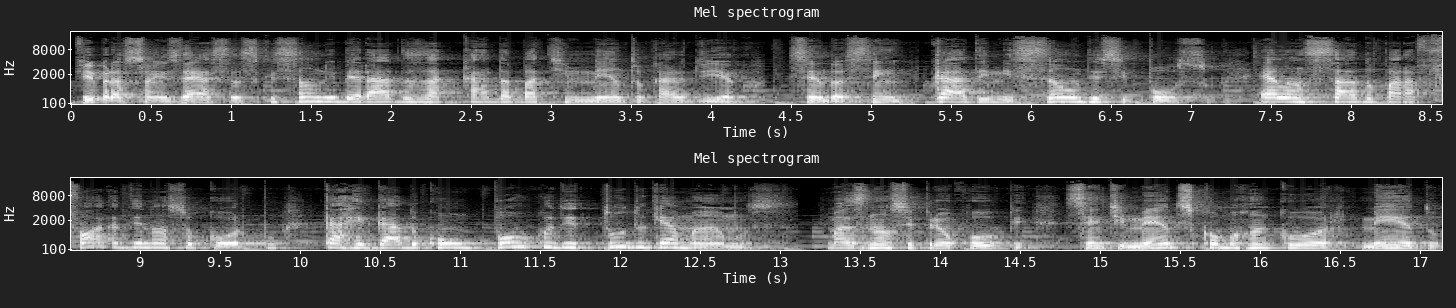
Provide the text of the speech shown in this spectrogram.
Vibrações essas que são liberadas a cada batimento cardíaco. Sendo assim, cada emissão desse pulso é lançado para fora de nosso corpo, carregado com um pouco de tudo que amamos. Mas não se preocupe, sentimentos como rancor, medo,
